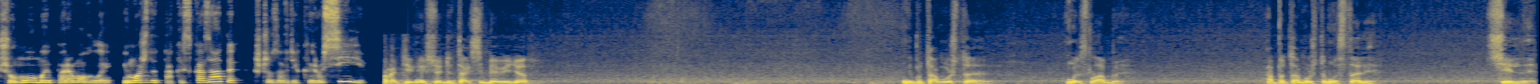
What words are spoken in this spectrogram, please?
чому ми перемогли, і можете так і сказати, що завдяки Росії. Противник сегодня так себя ведет. Не потому что мы слабые, а потому что мы стали сильны.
